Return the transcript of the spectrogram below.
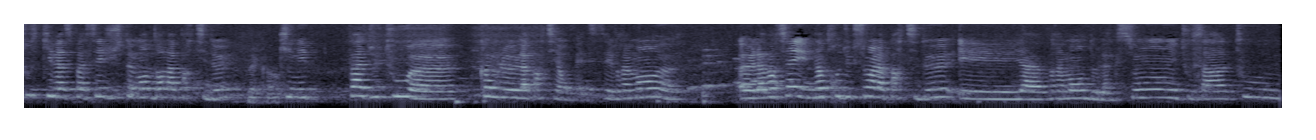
tout ce qui va se passer justement dans la partie 2 qui n'est pas du tout comme la partie 1 en fait. C'est vraiment euh, la partie 1 est une introduction à la partie 2 et il y a vraiment de l'action et tout ça, tout,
